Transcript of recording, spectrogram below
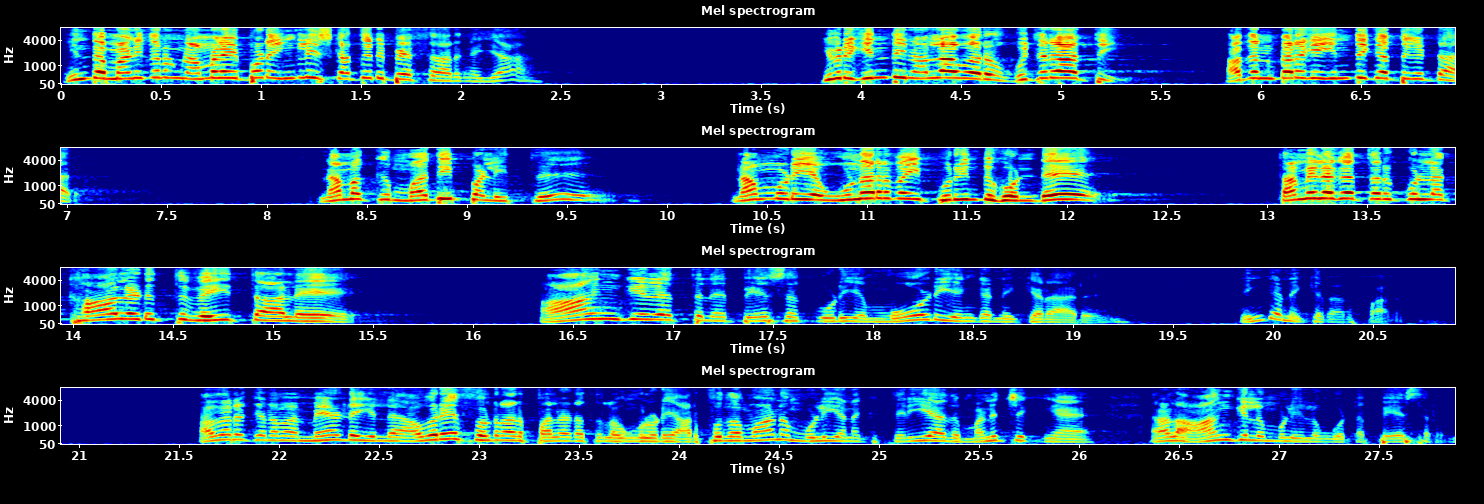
இந்த மனிதனும் நம்மளை போல இங்கிலீஷ் கத்துட்டு பேசுறாருங்க ஐயா. இவருக்கு ஹிந்தி நல்லா வரும் குஜராத்தி. அதன் பிறகு ஹிந்தி கத்துக்கிட்டார். நமக்கு மதிப்பளித்து நம்முடைய உணர்வை புரிந்து கொண்டு தமிழகத்திற்குள்ள காலெடுத்து வைத்தாலே ஆங்கிலத்தில் பேசக்கூடிய மோடி எங்க நிக்கிறாரு? எங்க நிற்கிறார் பாருங்க. அதற்கு நம்ம மேடையில் அவரே சொல்றாரு பல இடத்துல உங்களுடைய அற்புதமான மொழி எனக்கு தெரியாது மன்னிச்சுக்கங்க. அதனால ஆங்கில மொழியில் உங்கள்கிட்ட பேசுறேன்.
